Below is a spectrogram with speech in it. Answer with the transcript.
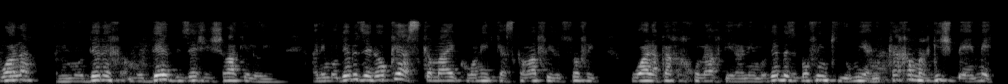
וואלה, אני מודה, לך, מודה בזה שיש רק אלוהים. אני מודה בזה לא כהסכמה עקרונית, כהסכמה פילוסופית, וואלה, ככה חונכתי, אלא אני מודה בזה באופן קיומי, אני ככה מרגיש באמת.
